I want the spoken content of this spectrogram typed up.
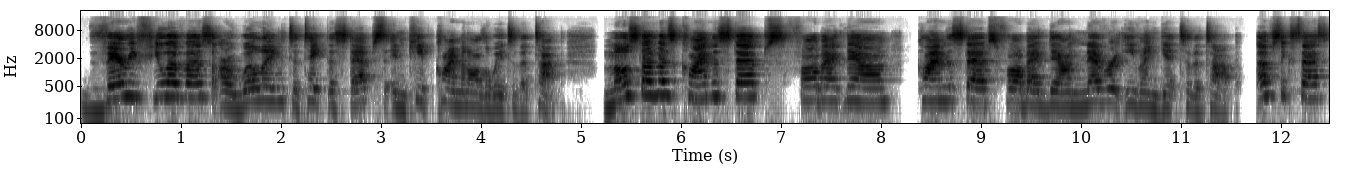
very few of us are willing to take the steps and keep climbing all the way to the top. Most of us climb the steps, fall back down, climb the steps, fall back down, never even get to the top of success,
